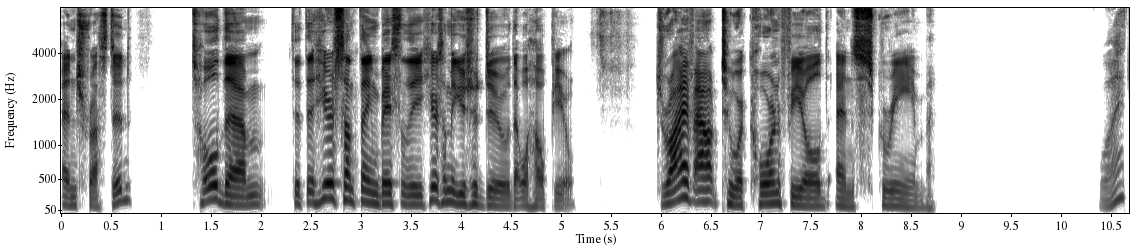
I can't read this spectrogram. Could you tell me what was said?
and trusted told them that the, here's something basically, here's something you should do that will help you. Drive out to a cornfield and scream. What?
